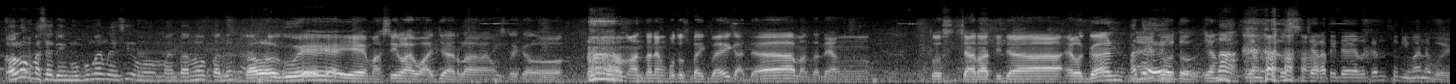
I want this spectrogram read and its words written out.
Kalau masih ada yang hubungan gak sih sama mantan lo pada? Kalau gue ya masih lah wajar lah maksudnya kalau mantan yang putus baik-baik ada, mantan yang putus secara tidak elegan. Nah, Ada itu ya? tuh. Yang Nah. yang putus secara tidak elegan tuh gimana, Boy?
